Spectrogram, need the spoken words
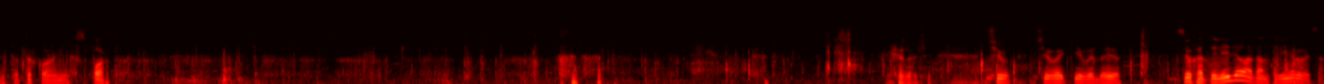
Это такой у них спорт. Короче, чу- чуваки выдают. Ксюха, ты видела, там тренируется?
